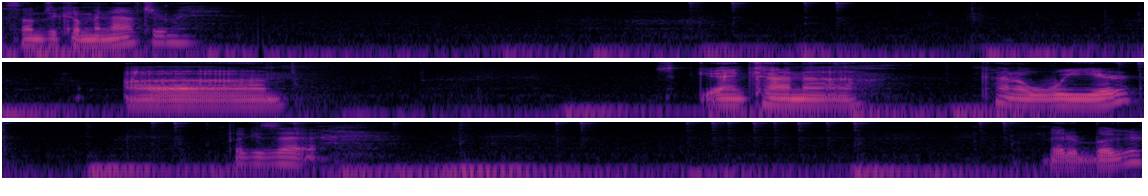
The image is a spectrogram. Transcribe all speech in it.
Something coming after me? Um It's getting kinda kinda weird. What is that? Better booger?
